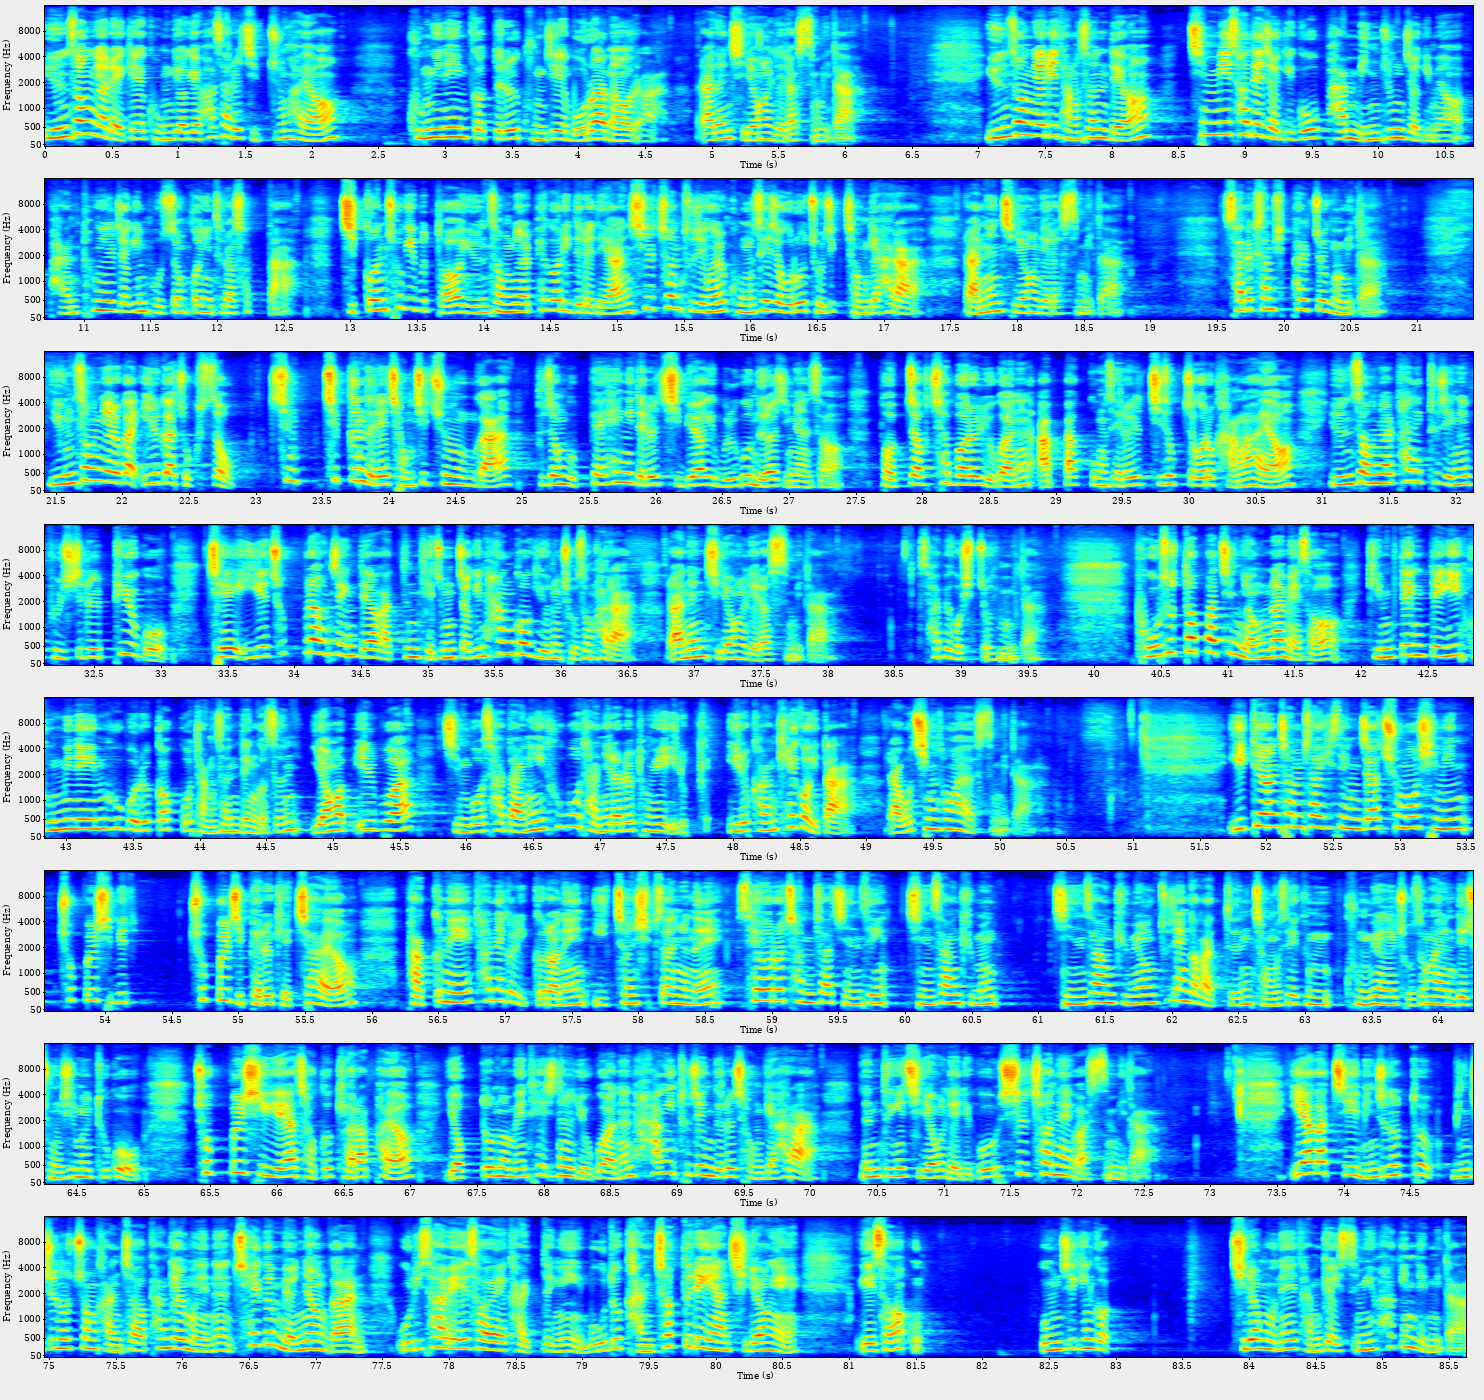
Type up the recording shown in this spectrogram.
윤석열에게 공격의 화살을 집중하여 국민의힘 것들을 궁지에 몰아넣어라 라는 지령을 내렸습니다. 윤석열이 당선되어 친미 사대적이고 반민중적이며 반통일적인 보수정권이 들어섰다. 집권 초기부터 윤석열 패거리들에 대한 실천 투쟁을 공세적으로 조직 전개하라 라는 지령을 내렸습니다. 438쪽입니다. 윤석열과 일가 족속, 측- 측근들의 정치 추문과 부정부패 행위들을 집요하게 물고 늘어지면서 법적 처벌을 요구하는 압박 공세를 지속적으로 강화하여 윤석열 탄핵 투쟁의 불씨를 피우고 제2의 촛불항쟁 때와 같은 대중적인 항거 기운을 조성하라라는 지령을 내렸습니다. 450쪽입니다. 보수 텃밭인 영남에서 김땡땡이 국민의힘 후보를 꺾고 당선된 것은 영업 일부와 진보 사당이 후보 단일화를 통해 이룩, 이룩한 캐거이다라고 칭송하였습니다. 이태원 참사 희생자 추모 시민 촛불 시비 촛불 집회를 개최하여 박근혜의 탄핵을 이끌어낸 2014년에 세월호 참사 진생, 진상 규명 진상 규명 투쟁과 같은 정세 금- 국면을 조성하는 데 중심을 두고 촛불 시위와 적극 결합하여 역도놈의 퇴진을 요구하는 항의 투쟁들을 전개하라는 등의 지령을 내리고 실천해 왔습니다. 이와 같이 민주노총, 민주노총 간첩 판결문에는 최근 몇 년간 우리 사회에서의 갈등이 모두 간첩들에 의한 지령에 의해서 우- 움직인 것 지령문에 담겨 있음이 확인됩니다.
